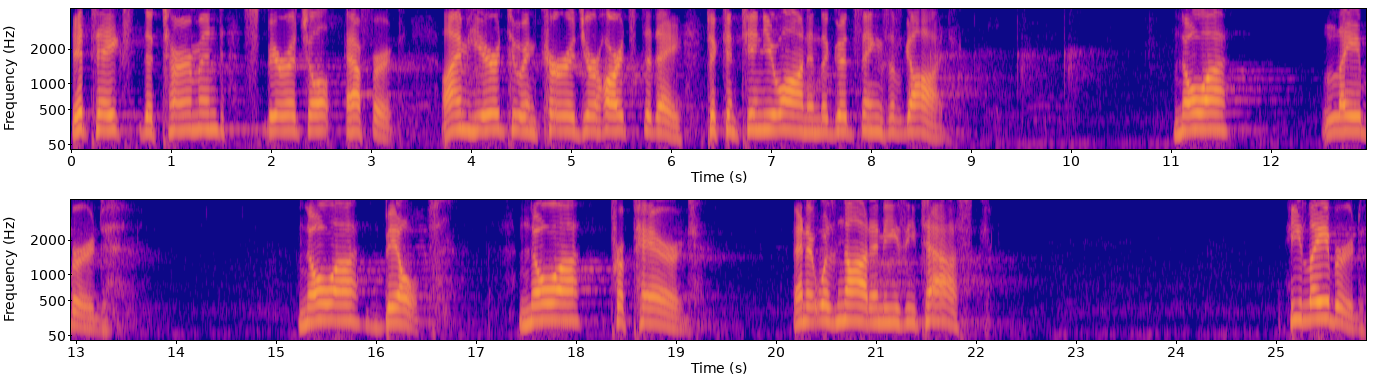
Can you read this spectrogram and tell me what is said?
It takes determined spiritual effort. I'm here to encourage your hearts today to continue on in the good things of God. Noah labored. Noah built. Noah prepared. And it was not an easy task. He labored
